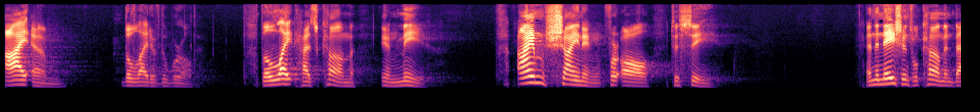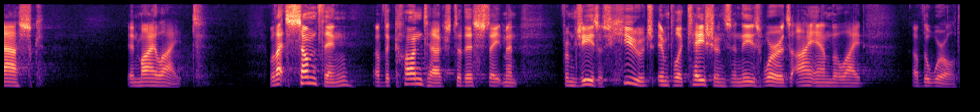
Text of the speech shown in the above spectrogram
I am the light of the world. The light has come in me. I'm shining for all to see. And the nations will come and bask in my light. Well, that's something of the context to this statement from Jesus. Huge implications in these words I am the light of the world.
